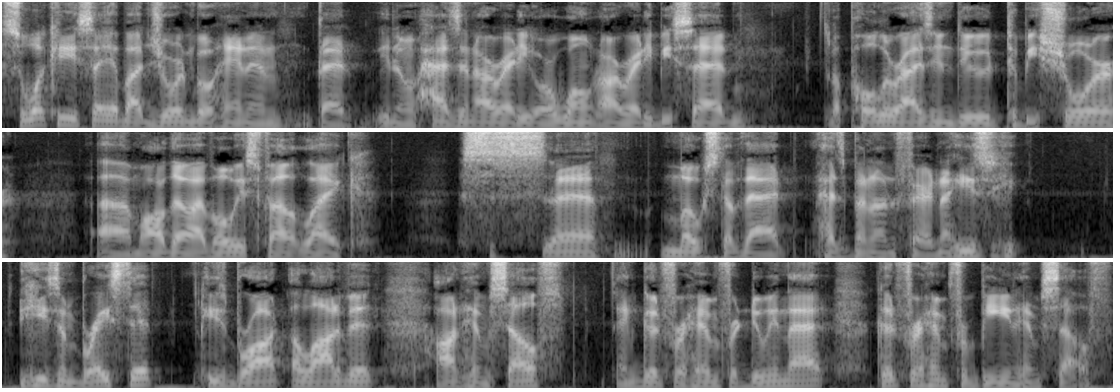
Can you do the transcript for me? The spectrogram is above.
So what can you say about Jordan Bohannon that, you know, hasn't already or won't already be said? a polarizing dude to be sure. Um, although I've always felt like uh, most of that has been unfair. Now he's he, he's embraced it. He's brought a lot of it on himself, and good for him for doing that. Good for him for being himself.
